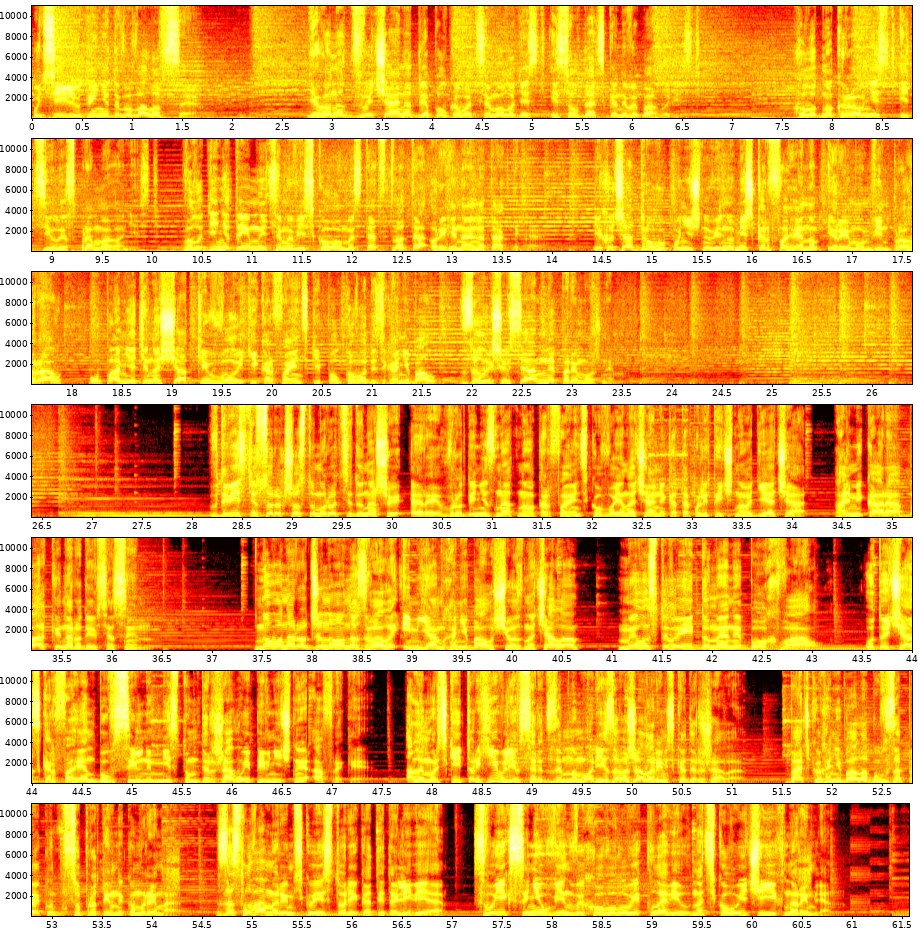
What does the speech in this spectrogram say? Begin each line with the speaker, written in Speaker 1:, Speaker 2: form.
Speaker 1: У цій людині дивувало все. Його надзвичайна для полководця молодість і солдатська невибагливість, холоднокровність і цілеспрямованість, володіння таємницями військового мистецтва та оригінальна тактика. І хоча другу понічну війну між Карфагеном і Римом він програв, у пам'яті нащадків великий карфагенський полководець Ганібал залишився непереможним. 246 році до нашої ери в родині знатного карфагенського воєначальника та політичного діяча Гальмікара Барки народився син. Новонародженого назвали ім'ям Ганібал, що означало милостивий до мене Бог Вал. У той час Карфаген був сильним містом державою Північної Африки. Але морській торгівлі в Середземномор'ї заважала римська держава. Батько Ганібала був запеклим супротивником Рима. За словами римського історика Тита Лівія, своїх синів він виховував як левів, нацьковуючи їх на римлян.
